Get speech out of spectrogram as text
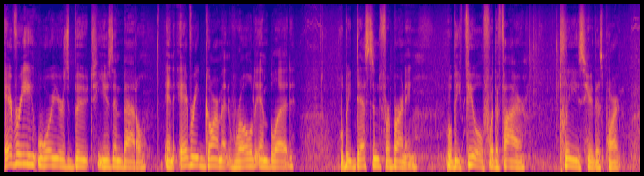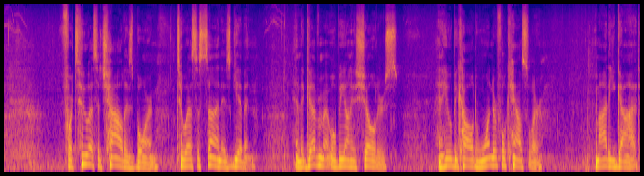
Every warrior's boot used in battle and every garment rolled in blood will be destined for burning, will be fuel for the fire. Please hear this part. For to us a child is born, to us a son is given, and the government will be on his shoulders, and he will be called Wonderful Counselor, Mighty God,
